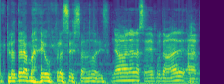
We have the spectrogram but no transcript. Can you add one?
explotar a más de un procesador. eso. No, no, no se ve de puta madre. A ver.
